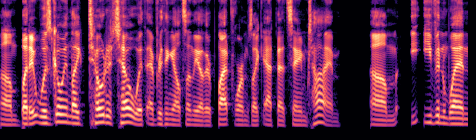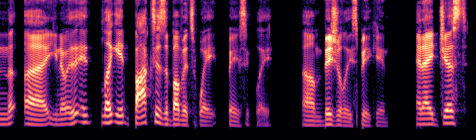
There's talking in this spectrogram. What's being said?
Um, but it was going like toe to toe with everything else on the other platforms, like at that same time. Um, e- even when uh, you know, it, it like it boxes above its weight, basically, um, visually speaking. And I just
